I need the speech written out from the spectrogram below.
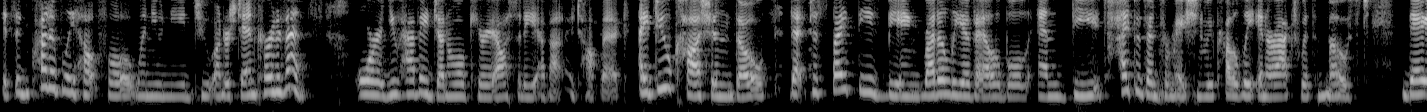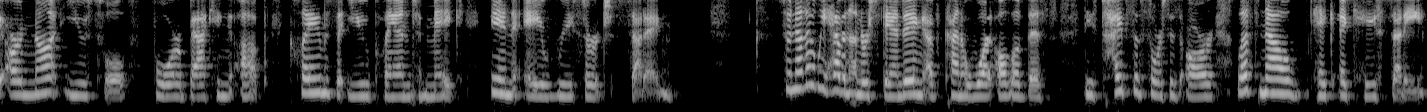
It's incredibly helpful when you need to understand current events or you have a general curiosity about a topic. I do caution, though, that despite these being readily available and the type of information we probably interact with most, they are not useful for backing up claims that you plan to make in a research setting. So now that we have an understanding of kind of what all of this, these types of sources are, let's now take a case study.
